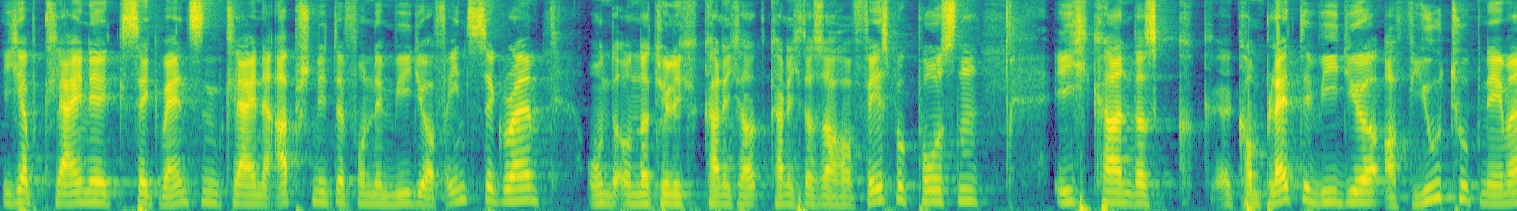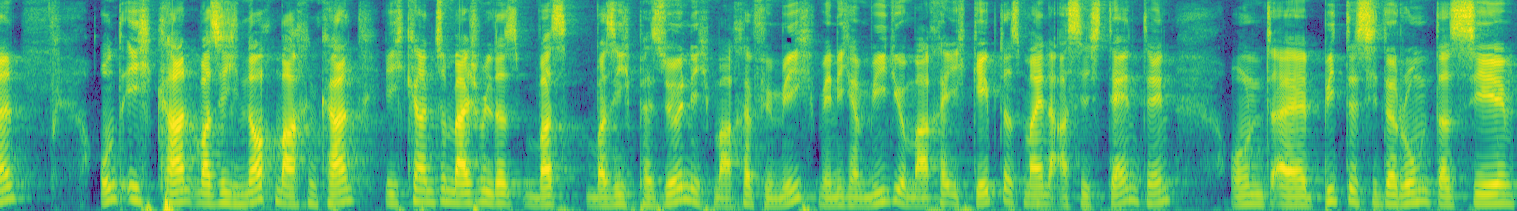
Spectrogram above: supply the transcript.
ich habe kleine Sequenzen, kleine Abschnitte von dem Video auf Instagram und, und natürlich kann ich, kann ich das auch auf Facebook posten. Ich kann das komplette Video auf YouTube nehmen und ich kann, was ich noch machen kann, ich kann zum Beispiel das, was, was ich persönlich mache für mich, wenn ich ein Video mache, ich gebe das meiner Assistentin und äh, bitte sie darum, dass sie,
